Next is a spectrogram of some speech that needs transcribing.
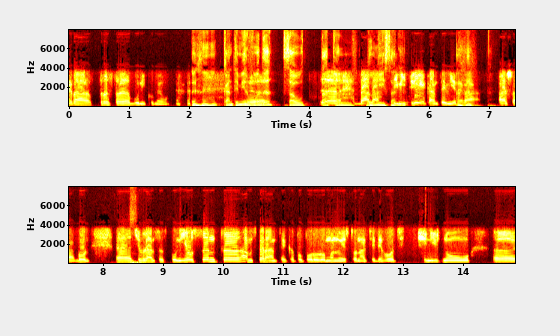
era trăstră bunicul meu. Cantemir uh, Vodă? Sau tatăl uh, Da, da, sale? Dimitrie Cantemir Aha. era. Așa, bun. Ce vreau să spun? Eu sunt, am speranțe că poporul român nu este o nație de hoți și nici nu uh,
